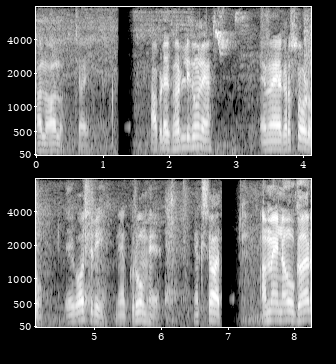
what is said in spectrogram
હાલો હાલો જાય આપણે ઘર લીધું ને એમાં એક રસોડું એક ઓસરી ને એક રૂમ છે એક છત. અમે નવું ઘર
